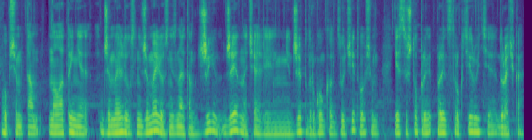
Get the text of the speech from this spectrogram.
В общем, там на латыни gemelius, не gemelius, не знаю, там G, G в начале или не G, по-другому как звучит. В общем, если что, про, проинструктируйте дурачка.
